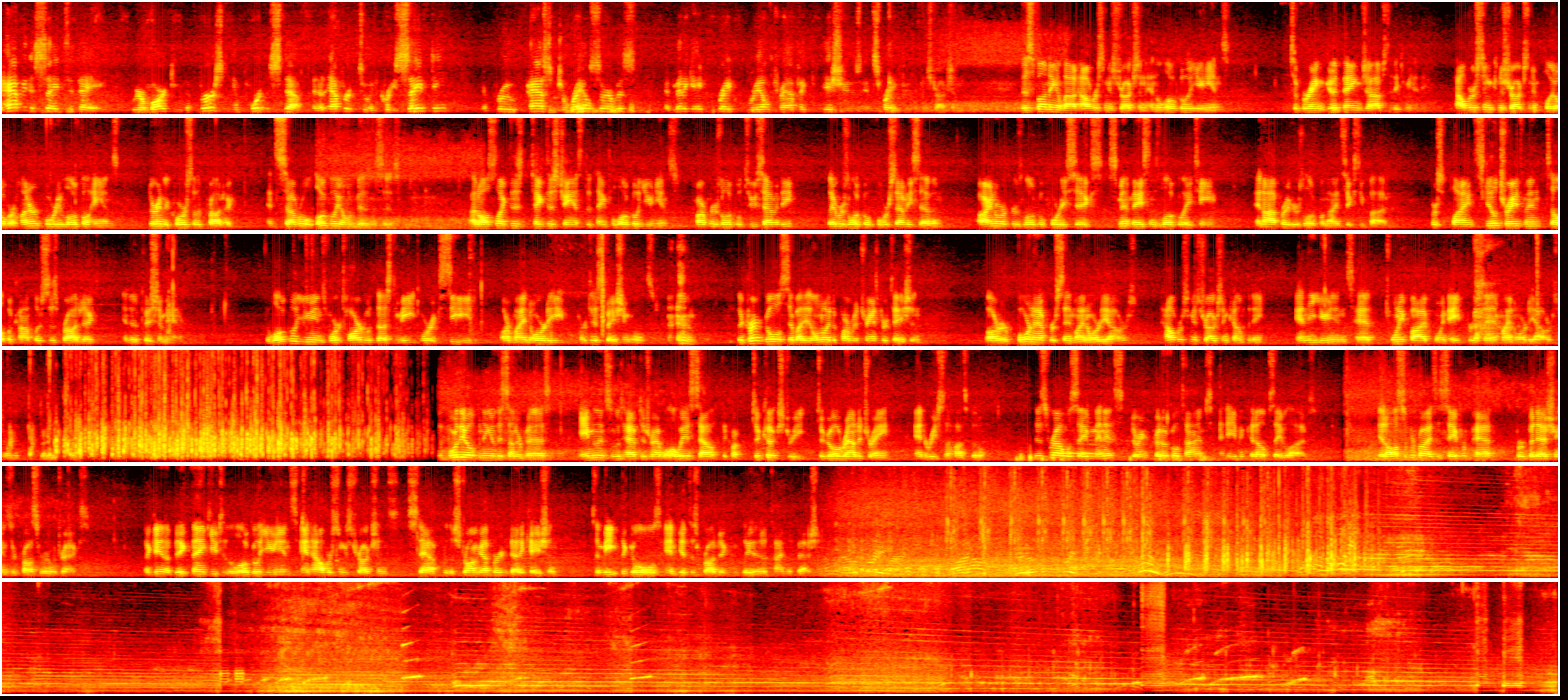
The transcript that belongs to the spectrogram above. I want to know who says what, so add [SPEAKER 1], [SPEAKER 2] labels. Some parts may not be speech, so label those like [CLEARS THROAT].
[SPEAKER 1] I'm happy to say today we are marking the first important step in an effort to increase safety, improve passenger rail service, and mitigate freight rail traffic issues in Springfield.
[SPEAKER 2] construction. This funding allowed Halverson Construction and the local unions to bring good paying jobs to the community. Halverson Construction employed over 140 local hands during the course of the project and several locally owned businesses. I'd also like to take this chance to thank the local unions, Carpenters Local 270, Laborers Local 477, Ironworkers Local 46, Cement Masons Local 18, and Operators Local 965 for supplying skilled tradesmen to help accomplish this project in an efficient manner. The local unions worked hard with us to meet or exceed our minority participation goals. [CLEARS THROAT] the current goals set by the Illinois Department of Transportation are four and a half percent minority hours. Halverson Construction Company and the unions had twenty-five point eight percent minority hours during the, during the Before the opening of this underpass, ambulances would have to travel all the way south to Cook Street to go around a train and to reach the hospital. This route will save minutes during critical times and even could help save lives. It also provides a safer path for pedestrians across railroad tracks. Again, a big thank you to the local unions and Halverson Construction's staff for the strong effort and dedication to meet the goals and get this project completed in a timely fashion. One, two, three. Yeah.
